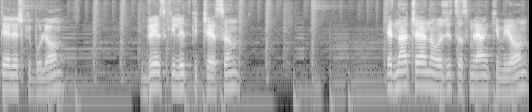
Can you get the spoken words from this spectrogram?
Телешки бульон. 2 скелетки чесън. Една чайна лъжица смлян кимион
